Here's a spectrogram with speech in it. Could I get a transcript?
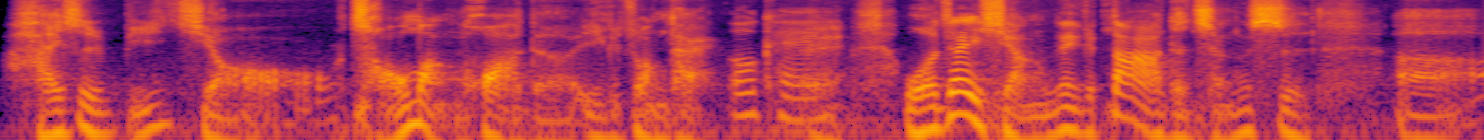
还是比较草莽化的一个状态。OK，我在想那个大的城市啊，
